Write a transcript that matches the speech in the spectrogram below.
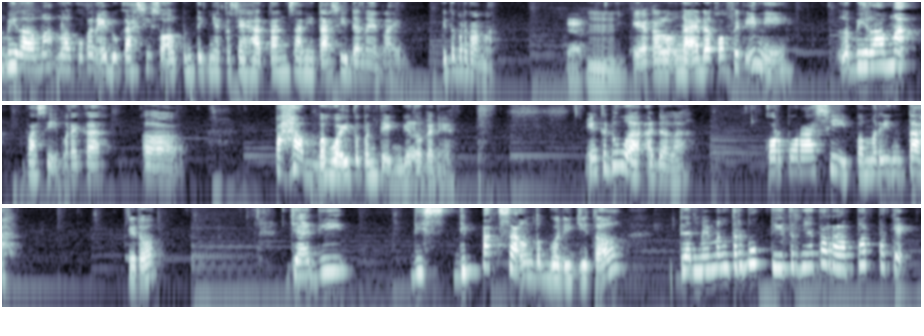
lebih lama melakukan edukasi soal pentingnya kesehatan, sanitasi dan lain-lain. Itu pertama. hmm. Ya kalau nggak ada COVID ini, lebih lama pasti mereka eh, paham bahwa itu penting gitu kan ya. Yang kedua adalah korporasi, pemerintah, gitu. Jadi dipaksa untuk go digital dan memang terbukti ternyata rapat pakai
